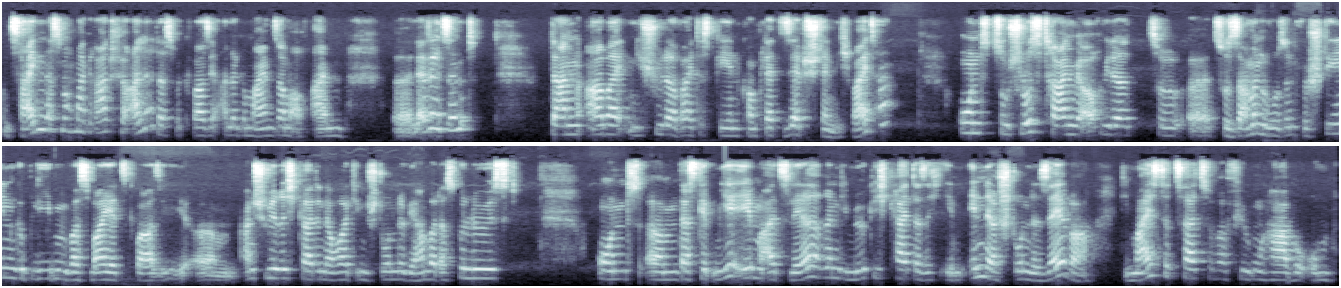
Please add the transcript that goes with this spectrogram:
und zeigen das nochmal gerade für alle, dass wir quasi alle gemeinsam auf einem äh, Level sind. Dann arbeiten die Schüler weitestgehend komplett selbstständig weiter. Und zum Schluss tragen wir auch wieder zu, äh, zusammen, wo sind wir stehen geblieben, was war jetzt quasi ähm, an Schwierigkeit in der heutigen Stunde, wie haben wir das gelöst und ähm, das gibt mir eben als Lehrerin die Möglichkeit, dass ich eben in der Stunde selber die meiste Zeit zur Verfügung habe, um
